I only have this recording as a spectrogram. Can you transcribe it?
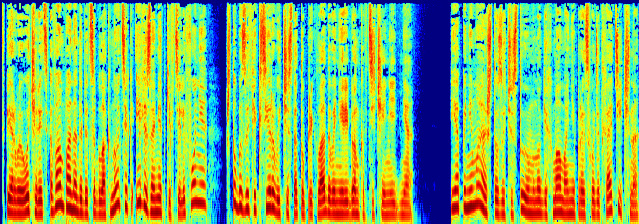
В первую очередь вам понадобится блокнотик или заметки в телефоне, чтобы зафиксировать частоту прикладывания ребенка в течение дня. Я понимаю, что зачастую у многих мам они происходят хаотично,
